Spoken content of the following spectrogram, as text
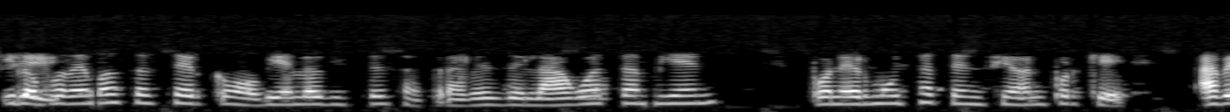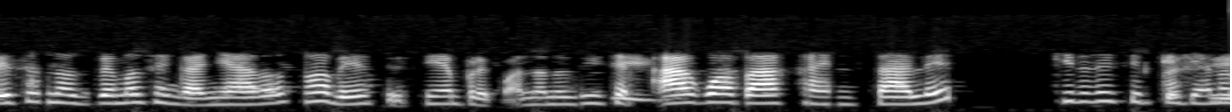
Y lo podemos hacer, como bien lo dices, a través del agua también, poner mucha atención porque a veces nos vemos engañados, no a veces, siempre, cuando nos dicen agua baja en sales, quiere decir que ya no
